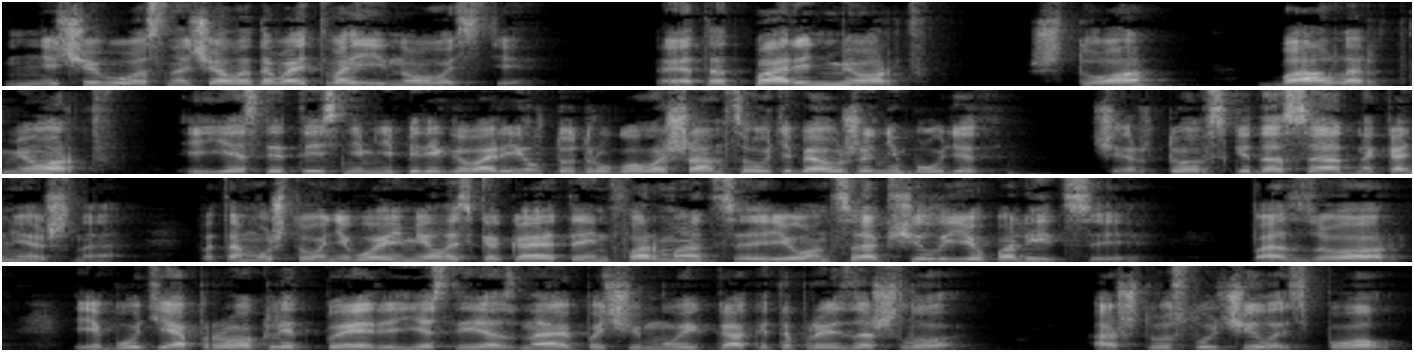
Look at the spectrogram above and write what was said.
«Ничего, сначала давай твои новости». «Этот парень мертв». «Что?» «Баллард мертв. И если ты с ним не переговорил, то другого шанса у тебя уже не будет». «Чертовски досадно, конечно, потому что у него имелась какая-то информация, и он сообщил ее полиции. Позор! И будь я проклят, Перри, если я знаю, почему и как это произошло. А что случилось, Пол?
